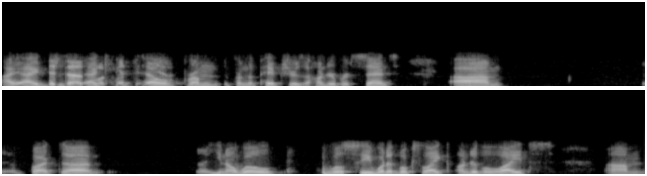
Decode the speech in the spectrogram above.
I, I just I can't like tell yeah. from from the pictures a hundred percent. Um, but uh, you know we'll we'll see what it looks like under the lights um,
